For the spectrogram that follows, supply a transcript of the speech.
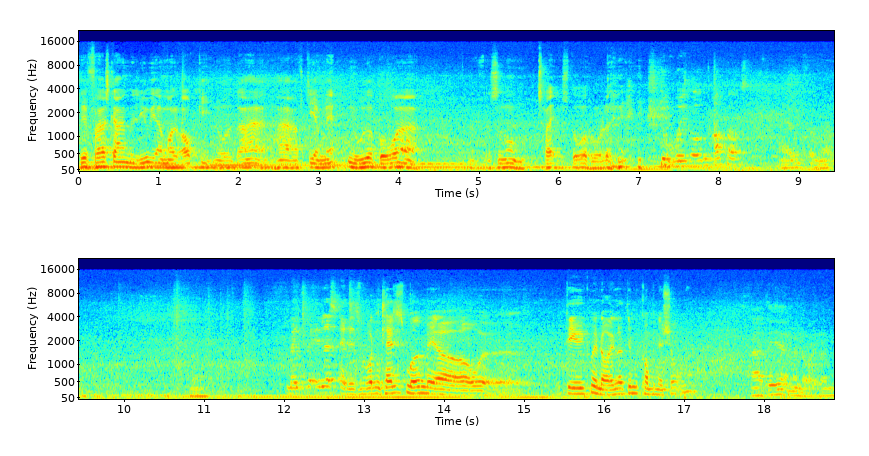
det er første gang i mit liv, jeg har måttet opgive noget. Der har, har jeg haft diamanten ude og bore af sådan nogle tre store huller. Du kunne ikke åbne dropbox? Ja, det er nok. Men hvad ellers er det på den klassiske måde med at... Øh, det er jo ikke med nøgler, det er med kombinationer. Nej, det her med nøglerne.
